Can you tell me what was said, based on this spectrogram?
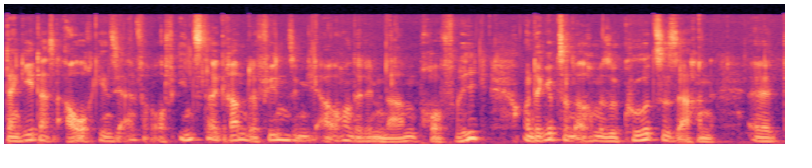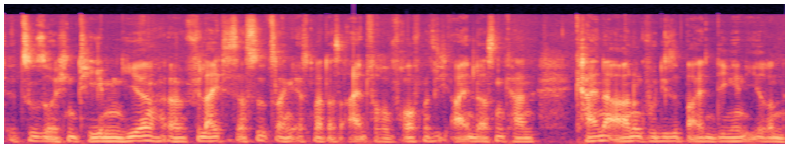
dann geht das auch. Gehen Sie einfach auf Instagram, da finden Sie mich auch unter dem Namen Prof. Rieck und da gibt es dann auch immer so kurze Sachen äh, zu solchen Themen hier. Äh, vielleicht ist das sozusagen erstmal das Einfache, worauf man sich einlassen kann. Keine Ahnung, wo diese beiden Dinge in Ihren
